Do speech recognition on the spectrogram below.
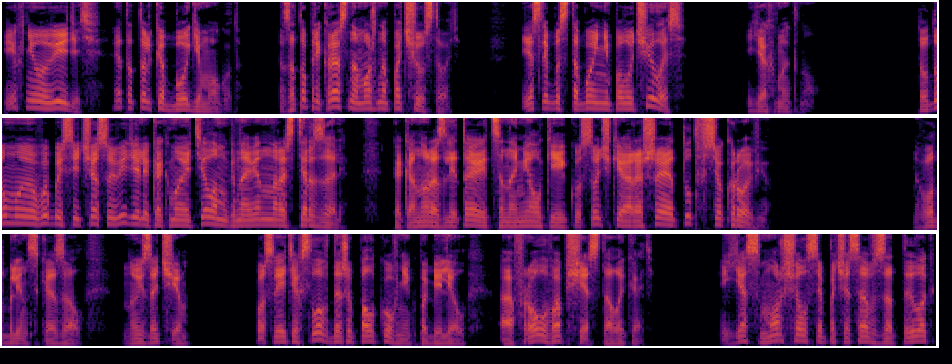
«Их не увидеть, это только боги могут. Зато прекрасно можно почувствовать. Если бы с тобой не получилось...» Я хмыкнул то, думаю, вы бы сейчас увидели, как мое тело мгновенно растерзали, как оно разлетается на мелкие кусочки, орошая тут все кровью. Вот, блин, сказал. Ну и зачем? После этих слов даже полковник побелел, а Фрол вообще стал икать. Я сморщился, почесав затылок,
